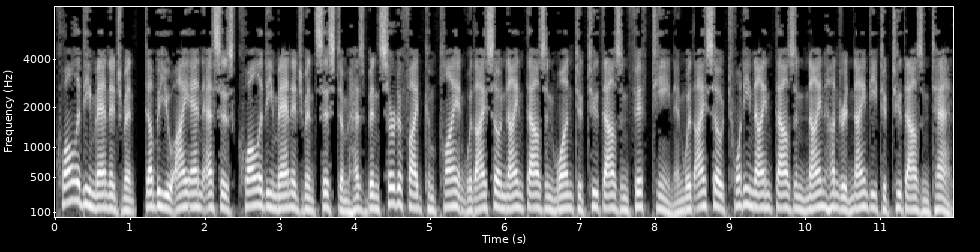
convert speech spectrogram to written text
Quality Management – WINS's quality management system has been certified compliant with ISO 9001-2015 and with ISO 29990-2010.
